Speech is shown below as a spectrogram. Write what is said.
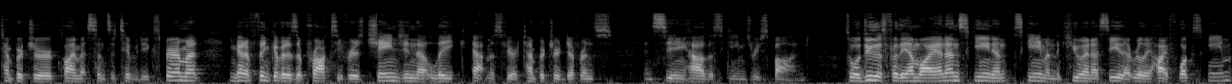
temperature climate sensitivity experiment. You can kind of think of it as a proxy for just changing that lake atmosphere temperature difference and seeing how the schemes respond. So we'll do this for the MYNN scheme and, scheme and the QNSE, that really high flux scheme.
